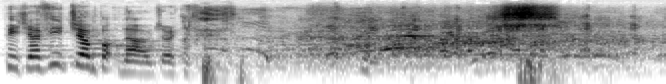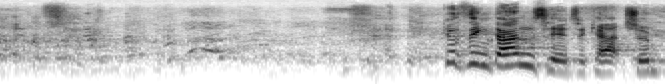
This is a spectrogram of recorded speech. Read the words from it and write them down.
Peter, if you jump up. No, I'm joking. Good thing Dan's here to catch him.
